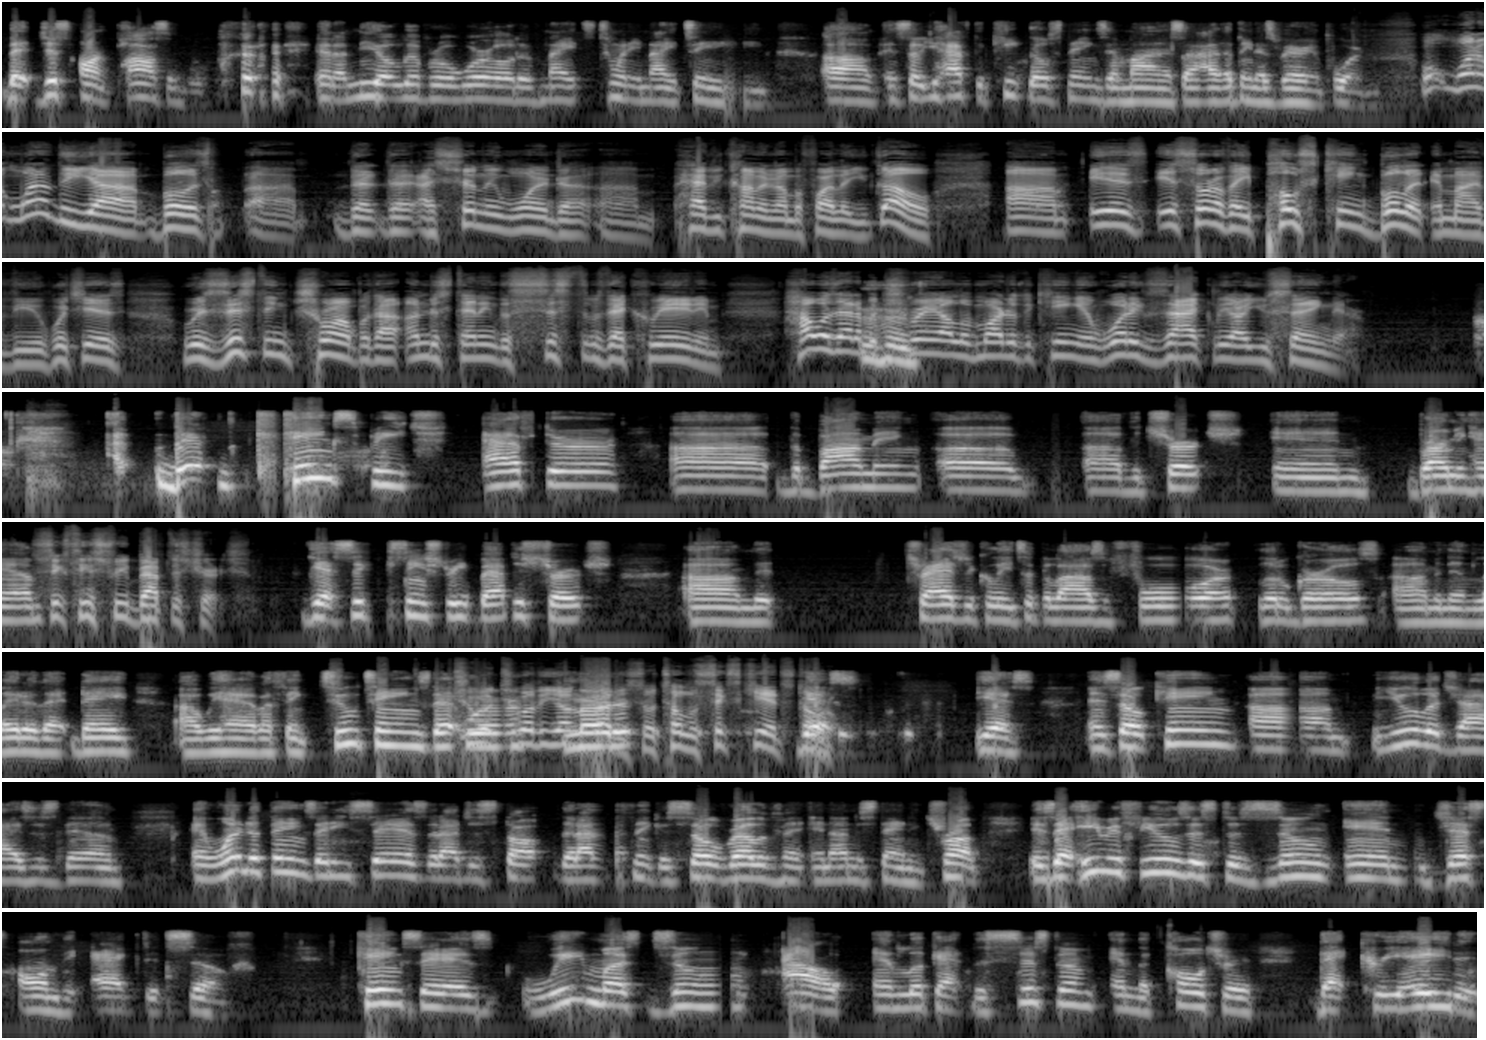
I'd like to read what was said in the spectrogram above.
that just aren't possible in a neoliberal world of 2019. Um, and so you have to keep those things in mind. So I, I think that's very important. Well, one, one of the uh, bullets uh, that, that I certainly wanted to um, have you comment on before I let you go um, is is sort of a post King bullet in my view, which is resisting Trump without understanding the systems that created him. How is that a mm-hmm. betrayal of Martin Luther King, and what exactly are you saying there? There, King's speech after uh, the bombing of uh, the church in Birmingham, 16th Street Baptist Church. Yes, 16th Street Baptist Church um, that tragically took the lives of four little girls. Um, and then later that day, uh, we have, I think, two teens that two, were two other young murdered. Brothers, so a total of six kids total. Yes. Yes. And so King um, eulogizes them. And one of the things that he says that I just thought that I think is so relevant in understanding Trump is that he refuses to zoom in just on the act itself. King says we must zoom out and look at the system and the culture that created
